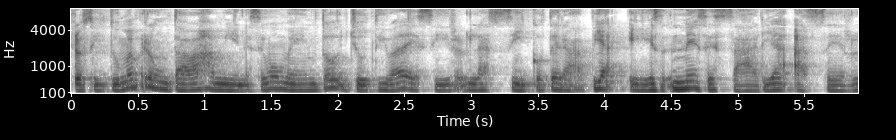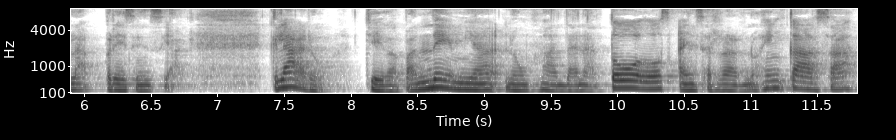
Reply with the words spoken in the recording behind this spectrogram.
Pero si tú me preguntabas a mí en ese momento, yo te iba a decir, la psicoterapia es necesaria hacerla presencial. Claro, llega pandemia, nos mandan a todos a encerrarnos en casa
